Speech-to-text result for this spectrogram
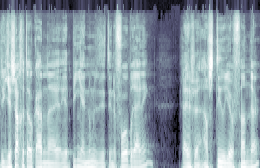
je zag het ook aan... eh Pien, jij noemde dit in de voorbereiding. Schrijven ze aan Steal Your Thunder.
